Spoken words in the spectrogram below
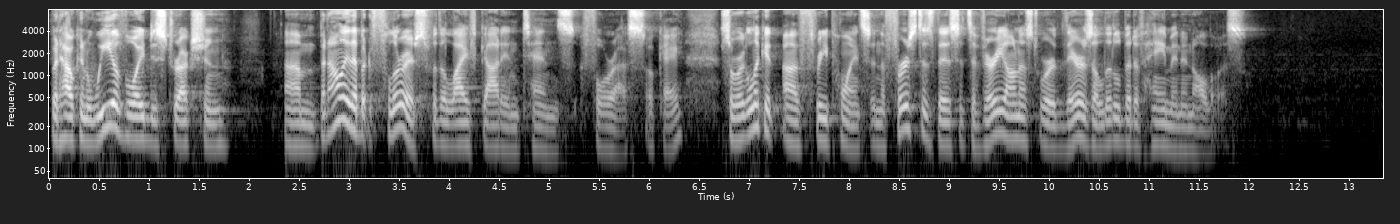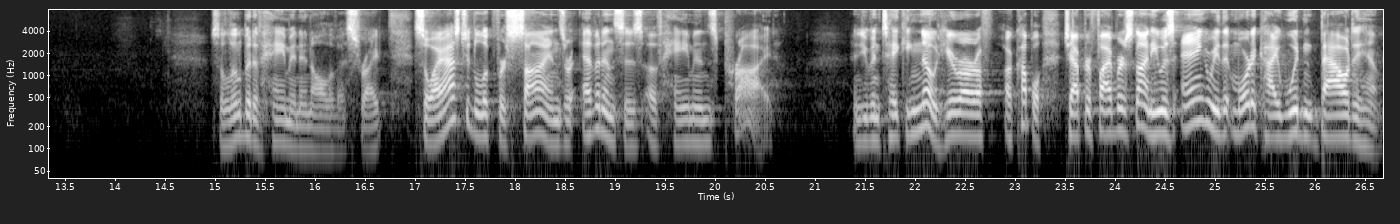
but how can we avoid destruction um, but not only that, but flourish for the life God intends for us, okay? So we're going to look at uh, three points. And the first is this it's a very honest word. There's a little bit of Haman in all of us. There's a little bit of Haman in all of us, right? So I asked you to look for signs or evidences of Haman's pride. And you've been taking note. Here are a, a, couple. Chapter 5, verse 9. He was angry that Mordecai wouldn't bow to him.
